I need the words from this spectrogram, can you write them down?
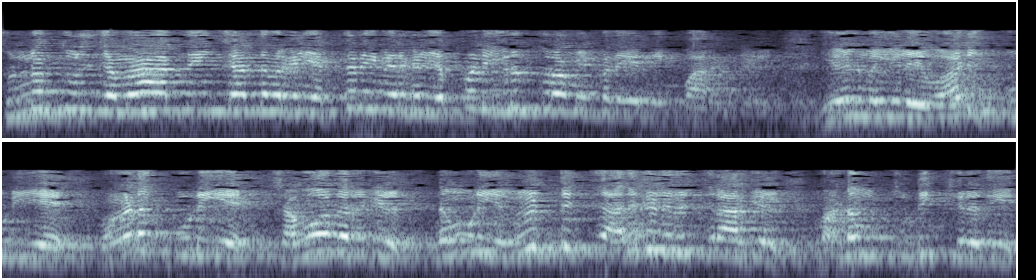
சுண்ணத்துல் ஜமாத்தை சேர்ந்தவர்கள் எத்தனை பேர்கள் எப்படி இருக்கிறோம் என்பதை எண்ணிப்பாருங்கள் ஏழ்மையிலே வாடிக்கூடிய வாடக்கூடிய சகோதரர்கள் நம்முடைய வீட்டுக்கு அருகில் இருக்கிறார்கள். மனம் துடிக்கிறது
